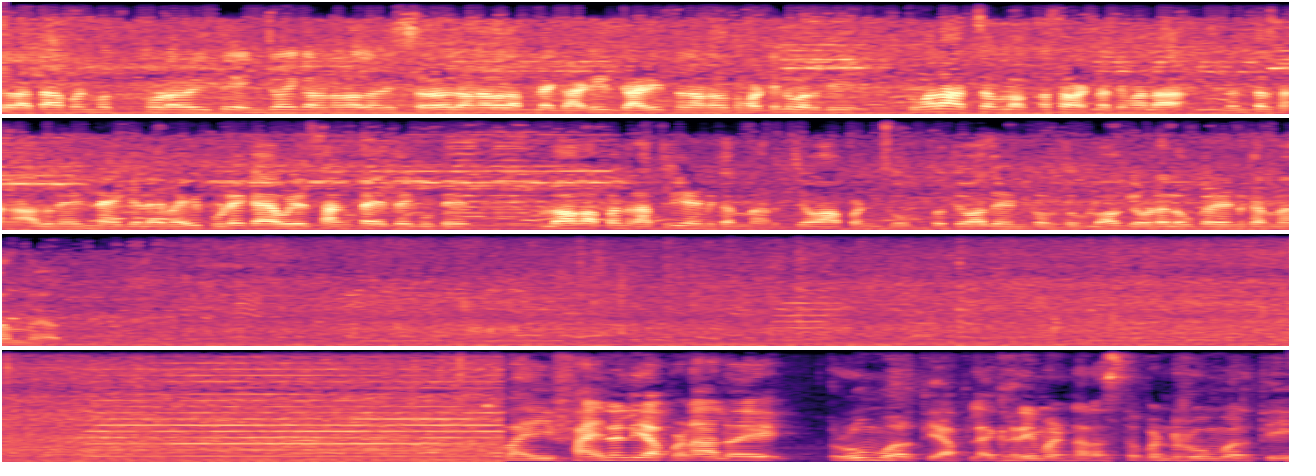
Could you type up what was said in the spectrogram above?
तर आता आपण फक्त थोडा वेळ इथे एन्जॉय करणार आहोत आणि सरळ जाणार आहोत आपल्या गाडीत. गाडीत जाणार आहोत हॉटेलवरती तुम्हाला आजचा ब्लॉग कसा वाटला ते मला नंतर सांगा. अजून एंड नाही केलाय भाई. पुढे काय होईल सांगता येते कुठे. ब्लॉग आपण रात्री एंड करणार. जेव्हा आपण झोपतो तेव्हाच एंड करतो ब्लॉग एवढ्या लवकर एंड करणार नाही यार. भाई फायनली आपण आलोय रूमवरती आपल्या घरी म्हणणार असतो पण रूमवरती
